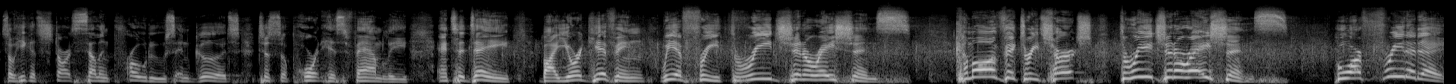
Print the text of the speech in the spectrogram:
so he could start selling produce and goods to support his family. And today, by your giving, we have freed three generations Come on, Victory Church. Three generations who are free today.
